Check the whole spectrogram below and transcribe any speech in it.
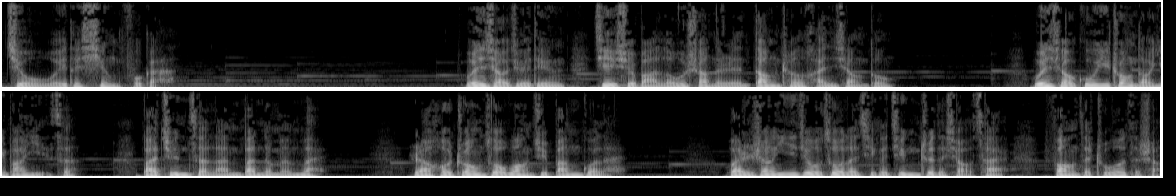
久违的幸福感。文晓决定继续把楼上的人当成韩向东。文晓故意撞倒一把椅子，把君子兰搬到门外。然后装作忘记搬过来，晚上依旧做了几个精致的小菜放在桌子上。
